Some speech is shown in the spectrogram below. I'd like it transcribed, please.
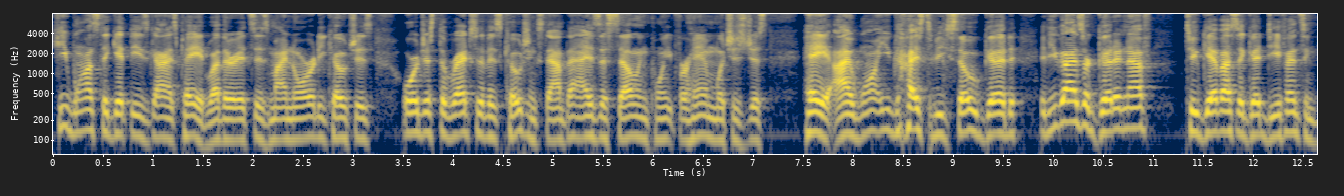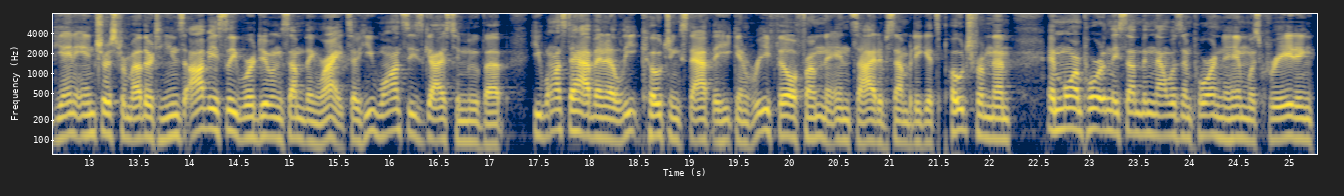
he wants to get these guys paid, whether it's his minority coaches or just the rest of his coaching staff. That is a selling point for him, which is just, hey, I want you guys to be so good. If you guys are good enough, to give us a good defense and gain interest from other teams, obviously we're doing something right. So he wants these guys to move up. He wants to have an elite coaching staff that he can refill from the inside if somebody gets poached from them. And more importantly, something that was important to him was creating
